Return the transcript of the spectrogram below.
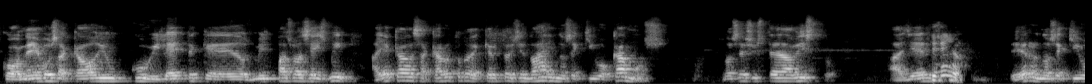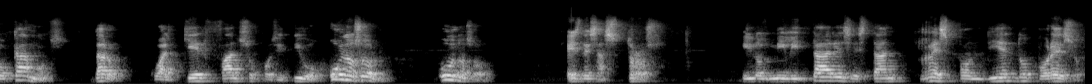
conejo sacado de un cubilete que de 2.000 pasó a 6.000, ahí acaba de sacar otro decreto diciendo, ay, nos equivocamos. No sé si usted ha visto. Ayer dijeron, nos equivocamos. Claro, cualquier falso positivo, uno solo, uno solo, es desastroso. Y los militares están respondiendo por eso.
